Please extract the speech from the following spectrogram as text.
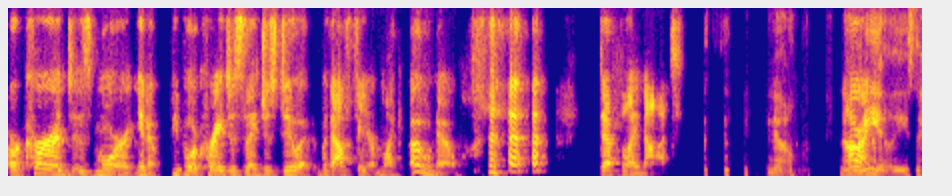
or courage is more, you know, people are courageous, they just do it without fear. I'm like, oh no, definitely not. no, not All me at least.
